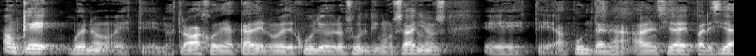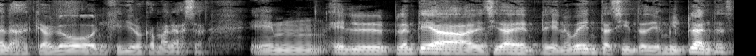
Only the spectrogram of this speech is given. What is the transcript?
aunque bueno, este, los trabajos de acá del 9 de julio de los últimos años este, apuntan a, densidades parecidas a las que habló el ingeniero Camaraza. Em, él plantea densidades de 90 a 110 mil plantas.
